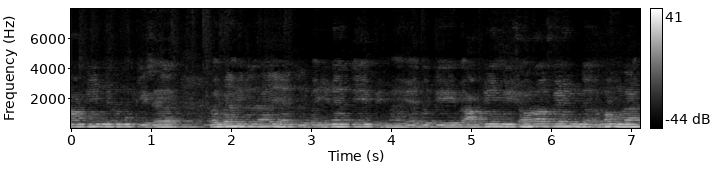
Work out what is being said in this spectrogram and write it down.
عظيم المعجزات وبهي الآيات البينات بما يقضي بعظيم شرف مولى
